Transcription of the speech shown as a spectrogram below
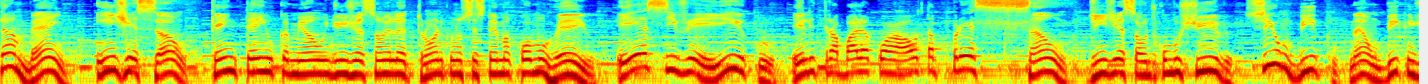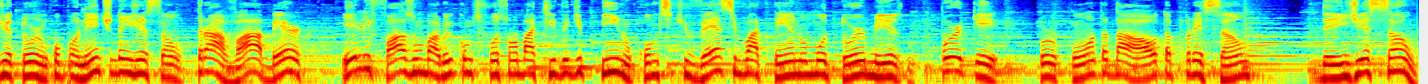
Também injeção. Quem tem o caminhão de injeção eletrônica no sistema como Reio. Esse veículo, ele trabalha com a alta pressão de injeção de combustível. Se um bico, né, um bico injetor, um componente da injeção travar aberto, ele faz um barulho como se fosse uma batida de pino, como se estivesse batendo o motor mesmo. Por quê? Por conta da alta pressão de injeção.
